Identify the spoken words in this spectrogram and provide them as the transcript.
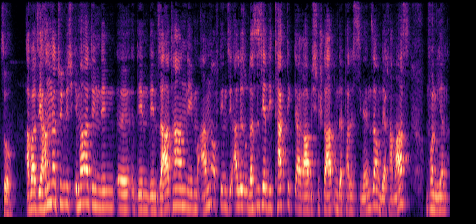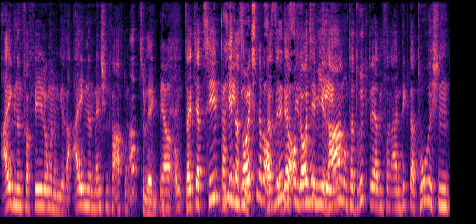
So. Aber sie haben natürlich immer den, den, äh, den, den Satan nebenan, auf den sie alles, und das ist ja die Taktik der arabischen Staaten und der Palästinenser und der Hamas, um von ihren eigenen Verfehlungen und ihrer eigenen Menschenverachtung abzulenken. Ja, Seit Jahrzehnten dass geht die das Deutschen so, aber auch dass, dass die Leute im. Iran unterdrückt werden von einem diktatorischen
